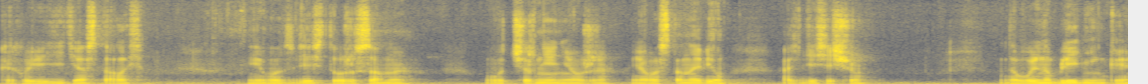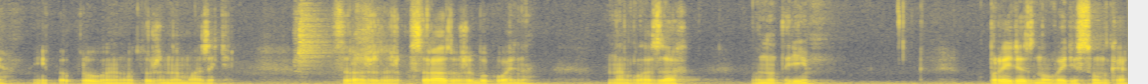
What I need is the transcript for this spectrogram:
как вы видите, осталось. И вот здесь то же самое. Вот чернение уже я восстановил. А здесь еще довольно бледненькое. И попробуем вот уже намазать. Сразу, сразу же буквально на глазах внутри прорезного рисунка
